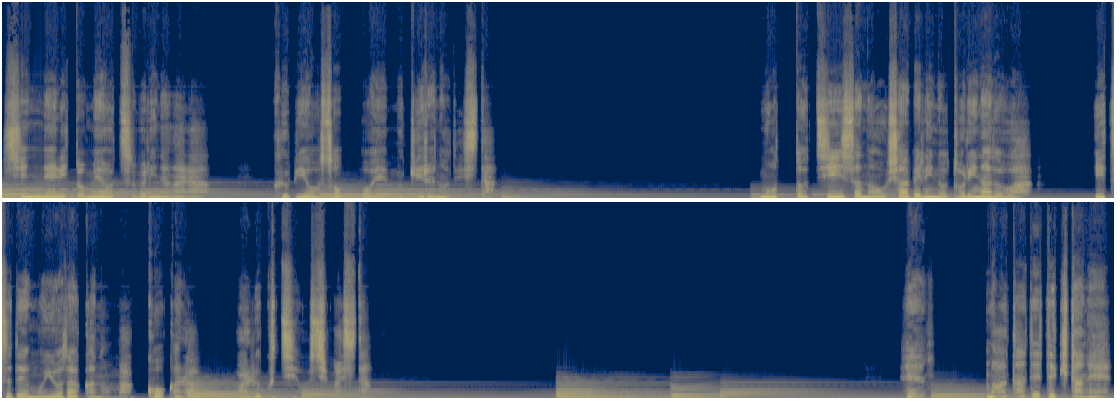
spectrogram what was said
しんねりと目をつぶりながら首をそっぽへ向けるのでした。もっと小さなおしゃべりの鳥などはいつでも夜高の真っ向から悪口をしました。へん、また出てきたね。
